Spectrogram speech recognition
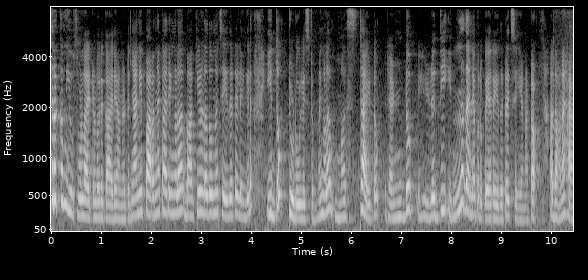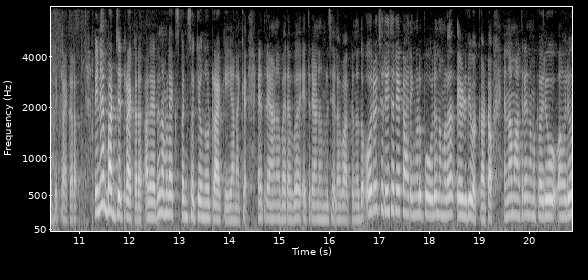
അത്രക്കും യൂസ്ഫുൾ ആയിട്ടുള്ള ഒരു കാര്യമാണ് കേട്ടോ. ഞാൻ ഈ പറഞ്ഞ കാര്യങ്ങൾ ബാക്കിയുള്ളതൊന്നും ചെയ്തിട്ടില്ലെങ്കിൽ ഇതും ടു ഡു ലിസ്റ്റും നിങ്ങൾ മസ്റ്റായിട്ടും രണ്ടും എഴുതി ഇന്ന് തന്നെ പ്രിപ്പയർ ചെയ്തിട്ട് ചെയ്യണം കേട്ടോ. അതാണ് ഹാബിറ്റ് ട്രാക്കർ പിന്നെ ബഡ്ജറ്റ് ട്രാക്കർ അതായത് നമ്മൾ എക്സ്പെൻസ് ഒക്കെ ഒന്ന് ട്രാക്ക് ചെയ്യാനൊക്കെ. എത്രയാണ് വരവ് എത്രയാണ് നമ്മൾ ചിലവാക്കുന്നത്. ഓരോ ചെറിയ ചെറിയ കാര്യങ്ങൾ പോലും നമ്മൾ എഴുതി വെക്കാം കേട്ടോ എന്നാൽ മാത്രമേ നമുക്കൊരു ഒരു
